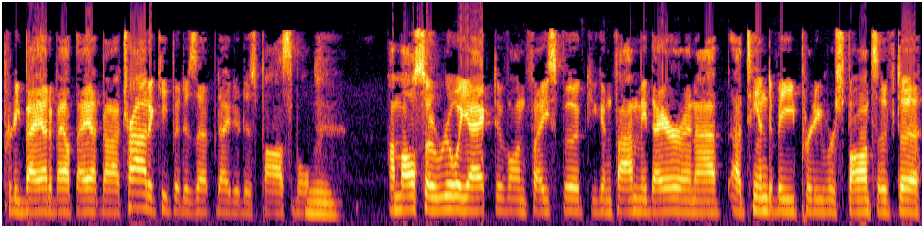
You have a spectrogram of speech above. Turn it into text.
pretty bad about that, but I try to keep it as updated as possible. I'm also really active on Facebook. You can find me there, and I, I tend to be pretty responsive to,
